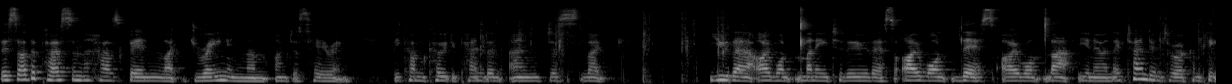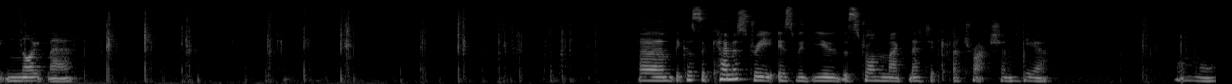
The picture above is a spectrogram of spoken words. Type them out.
This other person has been like draining them, I'm just hearing. Become codependent and just like, you there, I want money to do this, I want this, I want that, you know, and they've turned into a complete nightmare. Um, because the chemistry is with you, the strong magnetic attraction here. One more.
